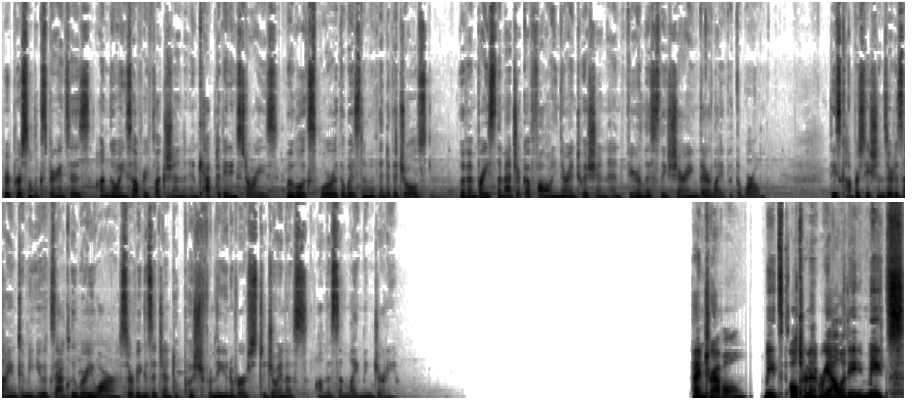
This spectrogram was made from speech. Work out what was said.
Through personal experiences, ongoing self reflection, and captivating stories, we will explore the wisdom of individuals who have embraced the magic of following their intuition and fearlessly sharing their light with the world. These conversations are designed to meet you exactly where you are, serving as a gentle push from the universe to join us on this enlightening journey. Time travel meets alternate reality meets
